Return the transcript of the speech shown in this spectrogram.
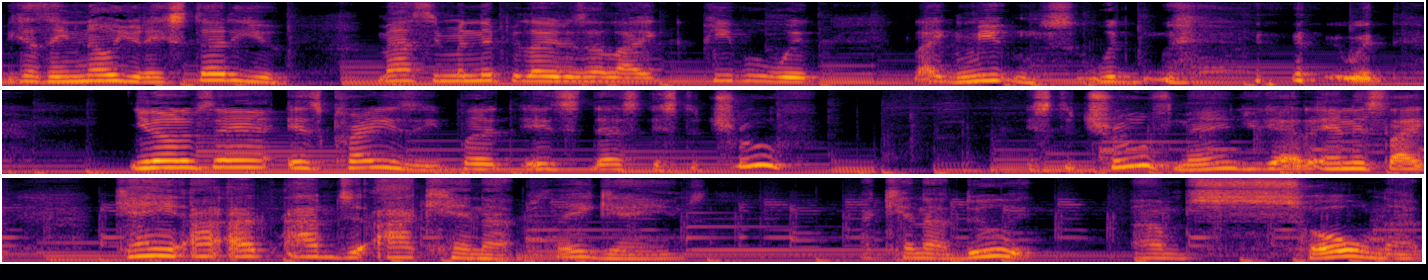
Because they know you, they study you. Master manipulators are like people with like mutants with with you know what I'm saying? It's crazy, but it's that's it's the truth. It's the truth, man. You got to and it's like game I I I, I cannot play games. I cannot do it. I'm so not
